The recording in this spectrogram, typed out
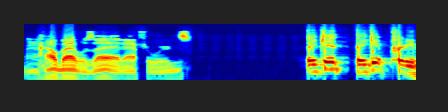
Now, how bad was that afterwards? They get they get pretty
